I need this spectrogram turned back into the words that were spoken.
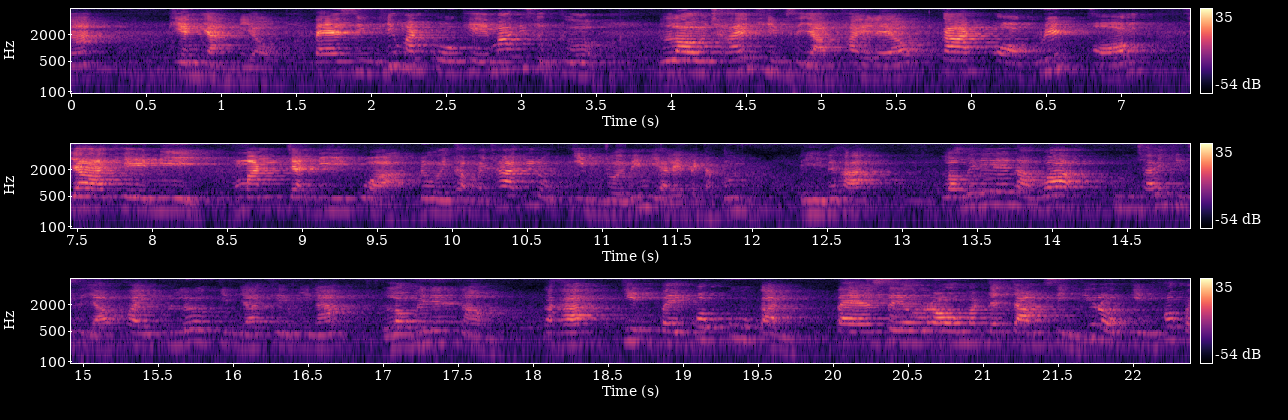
นะ เพียงอย่างเดียว แต่สิ่งที่มันโอเคมากที่สุดคือเราใช้ทีมสยามไพรแล้ว การออกฤทธิ์ของยาเคมีมันจะดีกว่า โดยธรรมชาติที่เรากินโดยไม่มีอะไรไปกระตุ้นดีไหมคะ เราไม่ได้แนะนำว่าคุณใช้ทีมสยามไพรคุณเลิกกินยาเคมีนะ เราไม่ได้แนะนำนะคะ กินไปควบคู่กัน แต่เซลล์เรามันจะจำสิ่งที่เรากินเข้าไป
